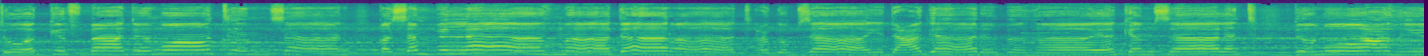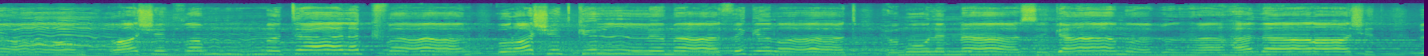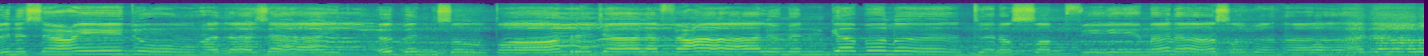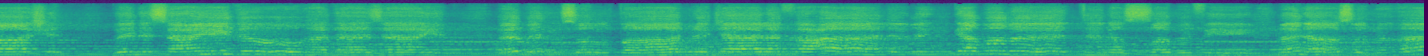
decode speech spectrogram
توقف بعد موت إنسان قسم بالله ما دارت عقب زايد عقاربها يا كم سالت دموعه يوم. راشد ضمت الأكفان وراشد كل ما ثقلت. حمول الناس قام بها هذا راشد بن سعيد وهذا زايد ابن سلطان رجال أفعال من قبل تنصب في مناصبها. هذا راشد بن سعيد وهذا زايد ابن سلطان رجال أفعال من قبل تنصب في مناصبها.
